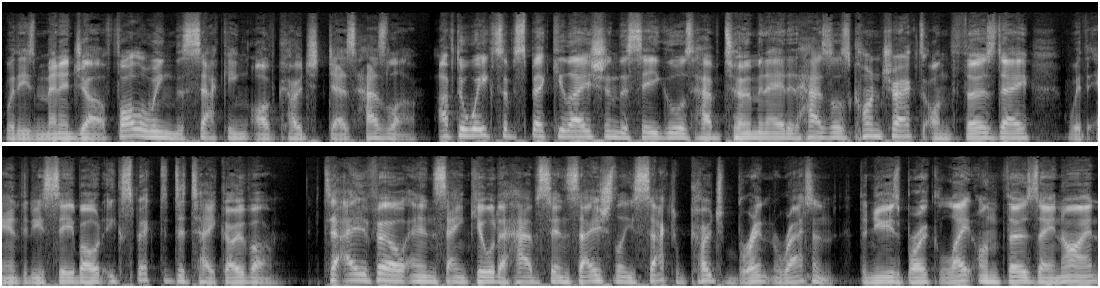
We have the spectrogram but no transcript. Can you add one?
with his manager following the sacking of coach Des Hasler. After weeks of speculation, the Sea Eagles have terminated Hasler's contract on Thursday, with Anthony Seibold expected to take over to AFL and St Kilda have sensationally sacked coach Brett Ratten. The news broke late on Thursday night,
